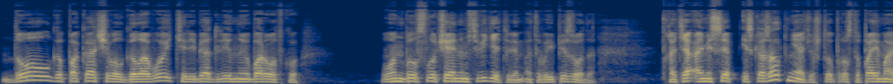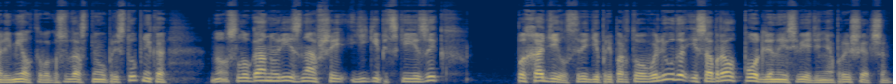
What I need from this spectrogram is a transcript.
долго покачивал головой, теребя длинную бородку. Он был случайным свидетелем этого эпизода. Хотя Амисеп и сказал князю, что просто поймали мелкого государственного преступника, но слуга Нури, знавший египетский язык, походил среди припортового люда и собрал подлинные сведения о происшедшем.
